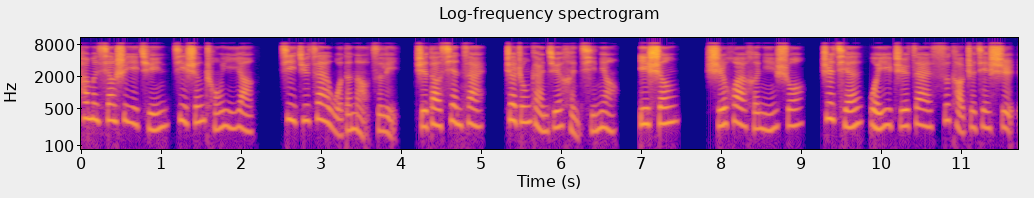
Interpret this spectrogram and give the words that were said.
它们像是一群寄生虫一样寄居在我的脑子里，直到现在，这种感觉很奇妙。医生，实话和您说，之前我一直在思考这件事，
